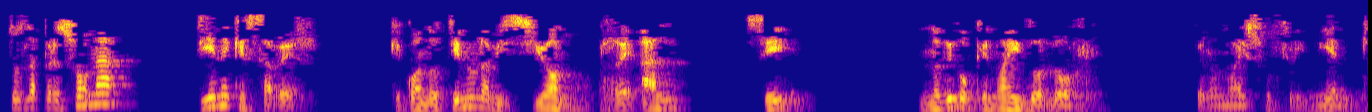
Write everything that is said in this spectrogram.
Entonces la persona tiene que saber que cuando tiene una visión real, ¿sí? No digo que no hay dolor, pero no hay sufrimiento.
